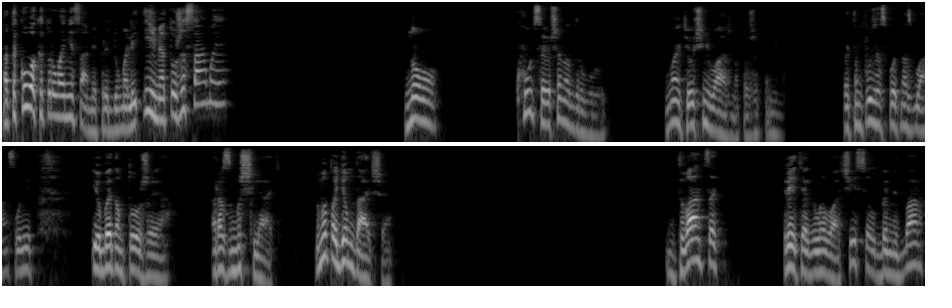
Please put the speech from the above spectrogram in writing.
а такого, которого они сами придумали. Имя то же самое, но культ совершенно другой. Понимаете, очень важно тоже понимать. Поэтому пусть Господь нас благословит и об этом тоже размышлять. Но мы пойдем дальше. 23 глава чисел Бемидбар.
